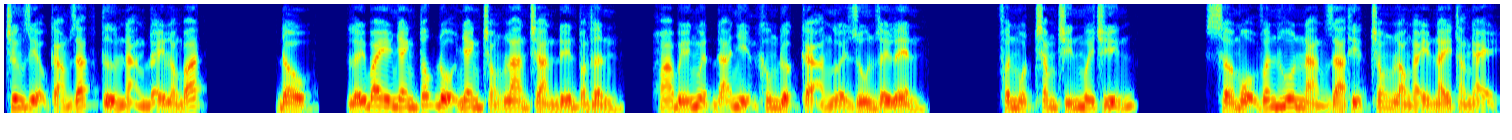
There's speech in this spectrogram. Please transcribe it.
trương diệu cảm giác từ nàng đáy lòng bát. Đầu, lấy bay nhanh tốc độ nhanh chóng lan tràn đến toàn thân, hoa bế nguyệt đã nhịn không được cả người run rẩy lên. Phần 199 Sở mộ vân hôn nàng ra thịt trong lòng ấy nấy thằng nhảy.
